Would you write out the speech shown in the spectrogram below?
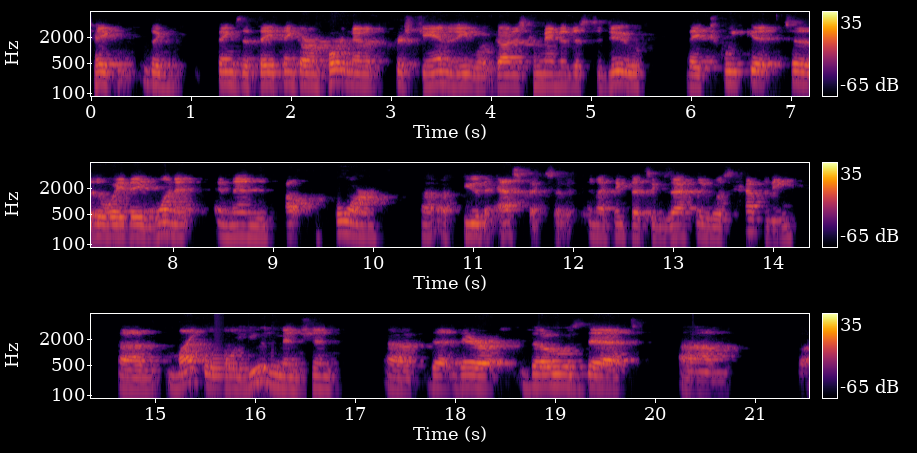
take the things that they think are important out of Christianity, what God has commanded us to do, they tweak it to the way they want it, and then outperform uh, a few of the aspects of it. And I think that's exactly what's happening. Um, Michael, you had mentioned uh, that there are those that um, uh,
